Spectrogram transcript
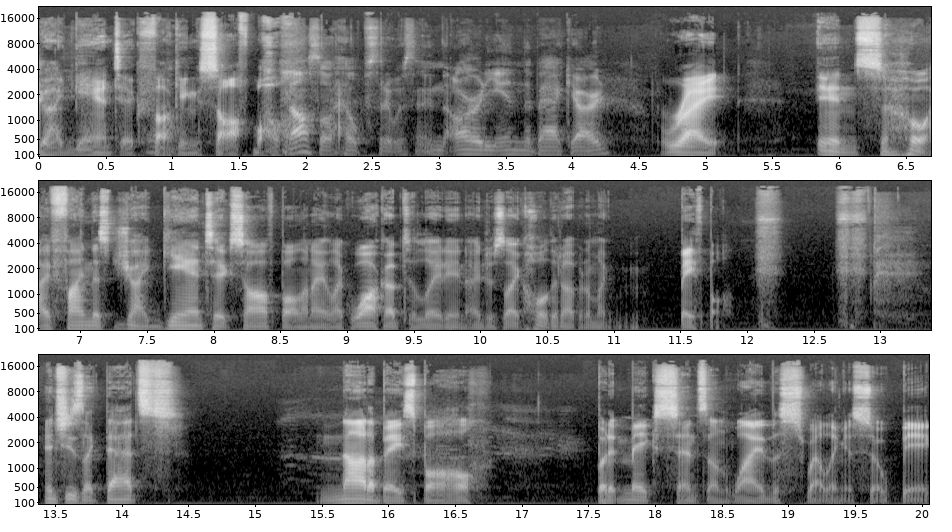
gigantic fucking softball. it also helps that it was in, already in the backyard. Right. And so I find this gigantic softball and I like walk up to the lady and I just like hold it up and I'm like, baseball. and she's like, that's not a baseball, but it makes sense on why the swelling is so big.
